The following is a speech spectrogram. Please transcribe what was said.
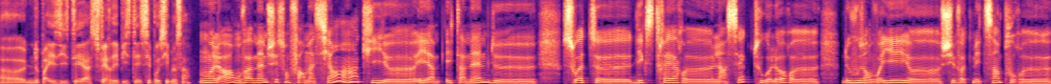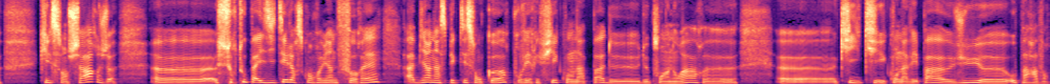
ne pas hésiter à se faire dépister, c'est possible ça? Voilà, on va même chez son pharmacien hein, qui est, à, même de soit d'extraire l'insecte ou alors de vous envoyer chez votre médecin pour qu'il s'en charge. surtout pas hésiter lorsqu'on revient de forêt à bien inspecter son corps pour vérifier qu'on n'a pas de, points noirs euh, euh, qu'on n'avait pas vu euh, auparavant.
